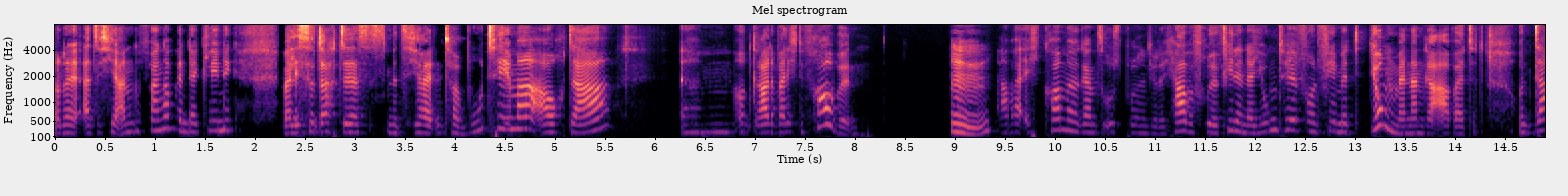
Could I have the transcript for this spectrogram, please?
oder als ich hier angefangen habe in der Klinik, weil ich so dachte, es ist mit Sicherheit ein Tabuthema, auch da. Ähm, und gerade weil ich eine Frau bin. Mhm. Aber ich komme ganz ursprünglich oder ich habe früher viel in der Jugendhilfe und viel mit jungen Männern gearbeitet. Und da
